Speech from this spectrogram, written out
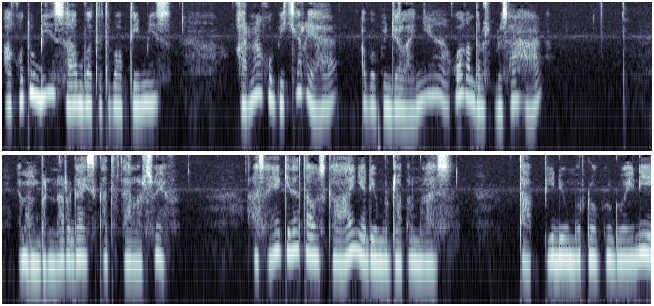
aku tuh bisa buat tetap optimis. Karena aku pikir ya apa pun jalannya aku akan terus berusaha. Emang benar guys kata Taylor Swift. Rasanya kita tahu segalanya di umur 18. Tapi di umur 22 ini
